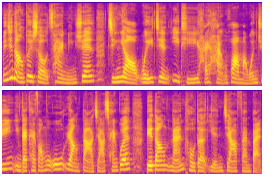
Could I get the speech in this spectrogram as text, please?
民进党对手蔡明轩紧咬违建议题，还喊话马文君应该开放木屋让大家参观，别当南投的严家翻版。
